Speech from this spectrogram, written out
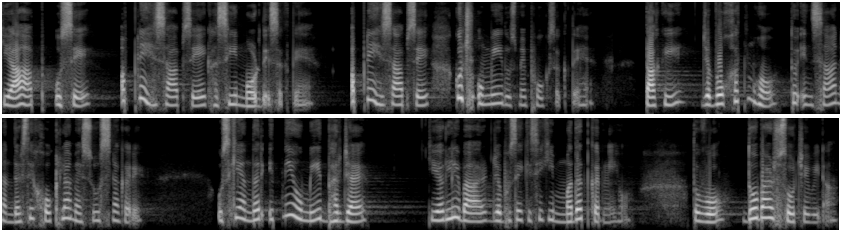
कि आप उसे अपने हिसाब से एक हसीन मोड़ दे सकते हैं। अपने हिसाब से कुछ उम्मीद उसमें फूंक सकते हैं। ताकि जब वो ख़त्म हो तो इंसान अंदर से खोखला महसूस न करे। उसके अंदर इतनी उम्मीद भर जाए कि अगली बार जब उसे किसी की मदद करनी हो तो वो दो बार सोचे भी ना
